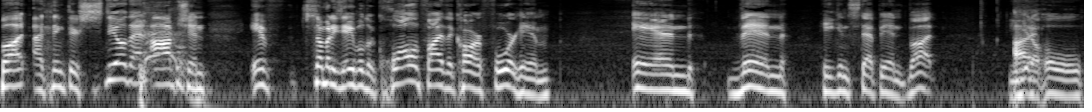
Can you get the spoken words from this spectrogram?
but I think there's still that option if somebody's able to qualify the car for him, and then he can step in. But you get a whole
